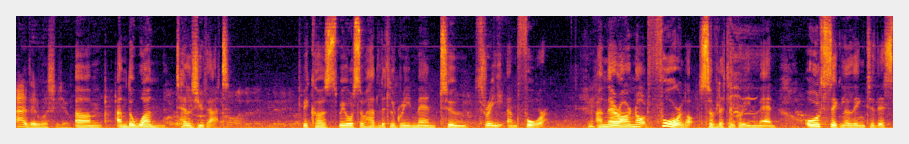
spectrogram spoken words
Ah, there was a joke. Um, and the one tells you that because we also had Little Green Men two, three, and four. And there are not four lots of Little Green Men, all signalling to this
